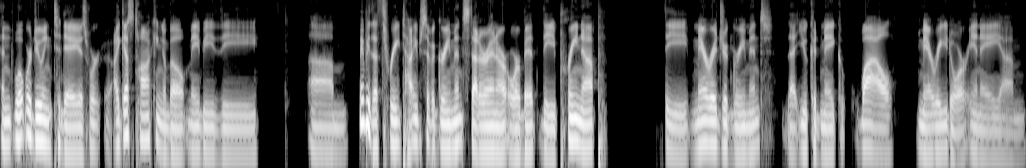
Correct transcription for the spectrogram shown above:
And what we're doing today is we're, I guess, talking about maybe the um, maybe the three types of agreements that are in our orbit: the prenup, the marriage agreement that you could make while married or in a um,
